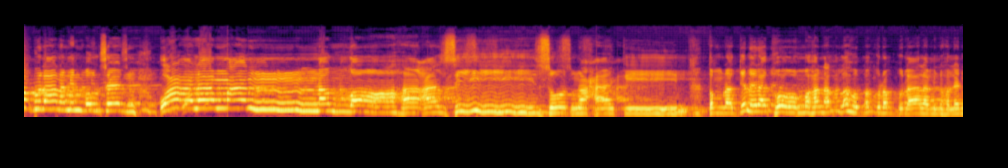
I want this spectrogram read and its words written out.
রব্বুল আলামিন বলছেন হাকীম তোমরা জেনে রাখো, মহান আল্লাহ রব্বুল আলামিন হলেন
